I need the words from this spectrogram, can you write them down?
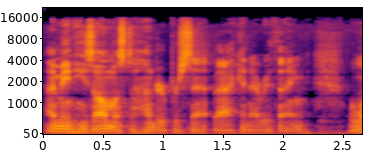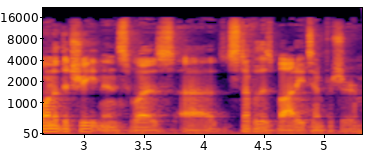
I mean, he's almost 100% back and everything. But one of the treatments was uh, stuff with his body temperature,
